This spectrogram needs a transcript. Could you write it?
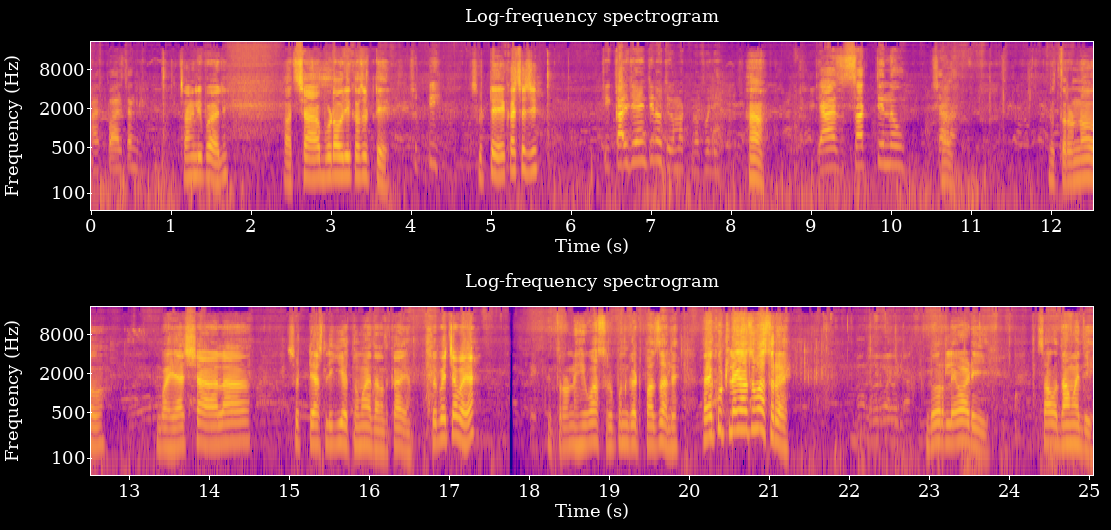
आज चांगली. चांगली पळाली? आज शाळा बुडावली का सुट्टी सुट्टी. सुट्टी आहे कशाची? ती काल जयंती नव्हती का महात्मा फुले हां. ती आज सात ते नऊ शाळा. मित्रांनो भैया शाळाला सुट्टी असली की येतो मैदानात काय शुभेच्छा भैया. मित्रांनो ही वासरू पण गटपास झाले. अरे कुठल्या गावचं वासरू आहे? डोरलेवाडी चौदामध्ये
